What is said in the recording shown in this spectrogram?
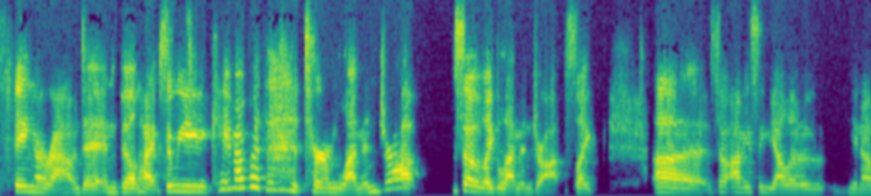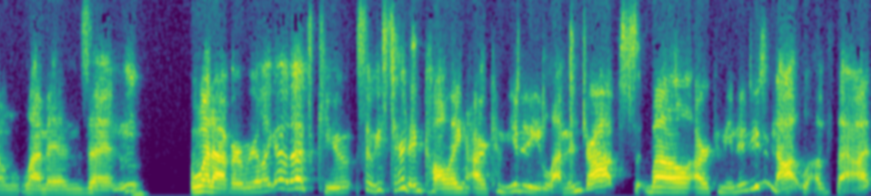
thing around it and build hype. So we came up with the term lemon drop. So like lemon drops, like uh so obviously yellow, you know, lemons and whatever. We were like, oh, that's cute. So we started calling our community lemon drops. Well, our community did not love that.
